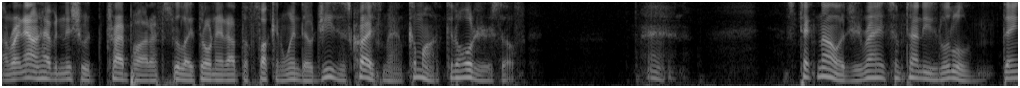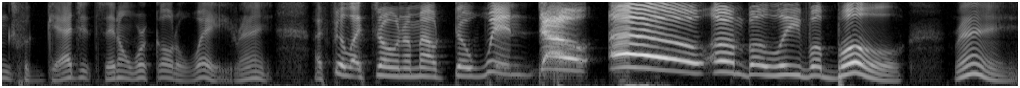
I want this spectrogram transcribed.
uh, right now, I have an issue with the tripod. I feel like throwing it out the fucking window. Jesus Christ, man! Come on, get a hold of yourself, man. It's technology, right? Sometimes these little things for gadgets they don't work all the way, right? I feel like throwing them out the window. Unbelievable, right?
